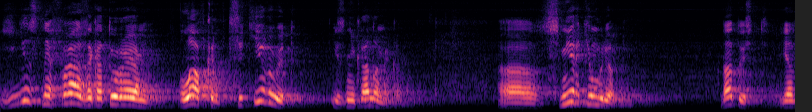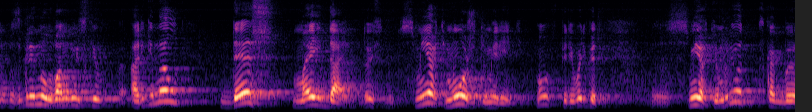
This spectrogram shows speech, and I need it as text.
единственная фраза, которую Лавкрафт цитирует из Некрономика, э, «смерть умрет». Да, то есть я заглянул в английский оригинал, death may die, то есть смерть может умереть. Ну, в переводе говорит, смерть умрет, как бы,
